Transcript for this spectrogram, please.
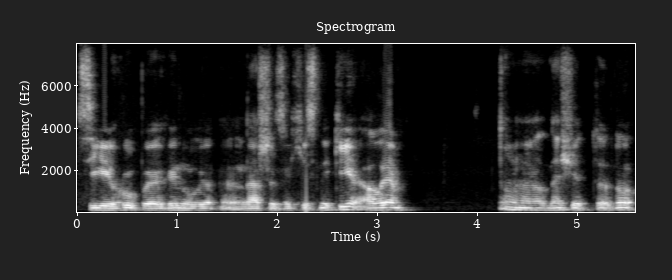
цієї групи гинули е, наші захисники, але значить, ну,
